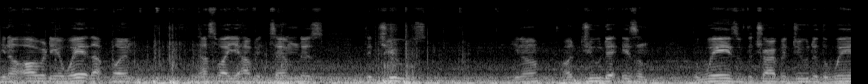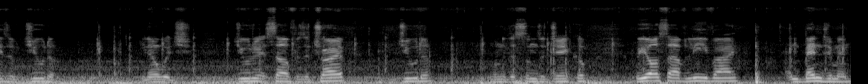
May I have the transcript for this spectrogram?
you know, already away at that point. That's why you have it termed as the Jews, you know, or Judaism, the ways of the tribe of Judah, the ways of Judah, you know, which Judah itself is a tribe, Judah, one of the sons of Jacob. We also have Levi and Benjamin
